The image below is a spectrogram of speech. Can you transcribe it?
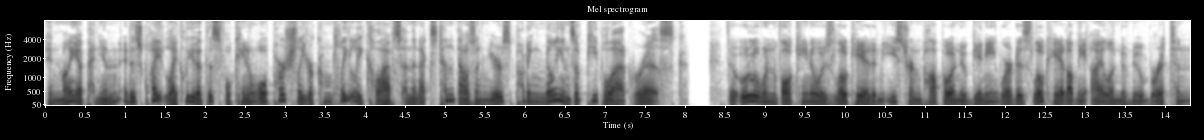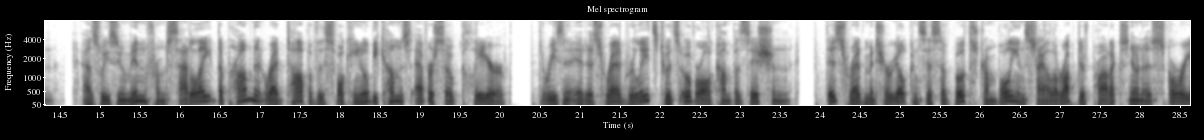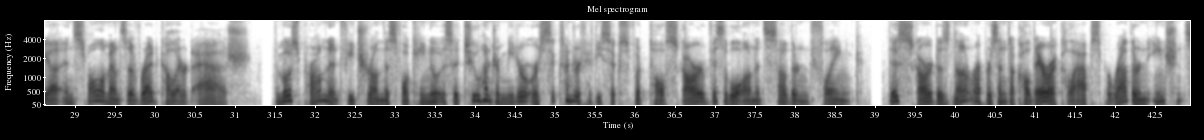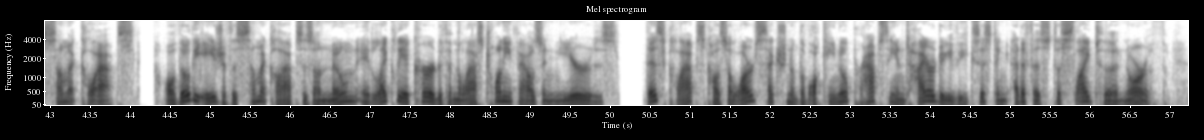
In my opinion, it is quite likely that this volcano will partially or completely collapse in the next 10,000 years, putting millions of people at risk. The Ulawun volcano is located in eastern Papua New Guinea, where it is located on the island of New Britain. As we zoom in from satellite, the prominent red top of this volcano becomes ever so clear. The reason it is red relates to its overall composition. This red material consists of both Strombolian-style eruptive products known as scoria and small amounts of red-colored ash. The most prominent feature on this volcano is a 200 meter or 656 foot tall scar visible on its southern flank. This scar does not represent a caldera collapse, but rather an ancient summit collapse. Although the age of the summit collapse is unknown, it likely occurred within the last 20,000 years. This collapse caused a large section of the volcano, perhaps the entirety of the existing edifice, to slide to the north.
